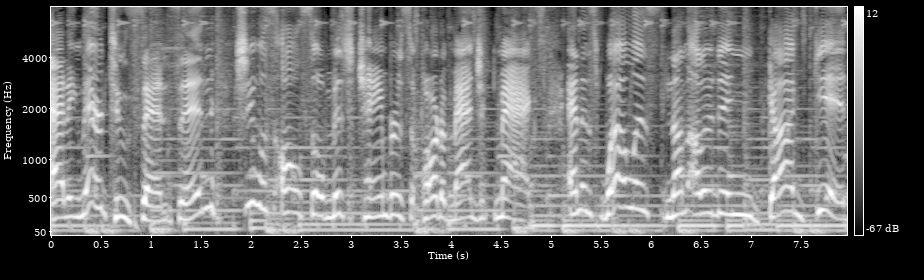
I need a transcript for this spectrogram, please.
adding their two cents in, she was also Miss Chambers, a part of Magic Max, and as well as none other than God Git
